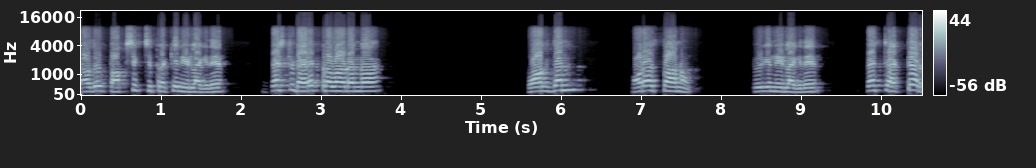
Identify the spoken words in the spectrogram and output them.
ಯಾವುದು? ಟಾಕ್ಸಿಕ್ ಚಿತ್ರಕ್ಕೆ ನೀಡಲಾಗಿದೆ. ಬೆಸ್ಟ್ ಡೈರೆಕ್ಟರ್ ಅವಾರ್ಡ್ ಅನ್ನ ವಾಗ್ದನ್ ಮೊರಸ್ತಾನು ಇವರಿಗೆ ನೀಡಲಾಗಿದೆ. ಬೆಸ್ಟ್ ಆಕ್ಟರ್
